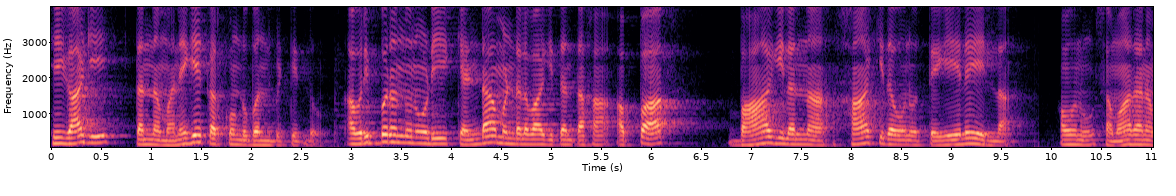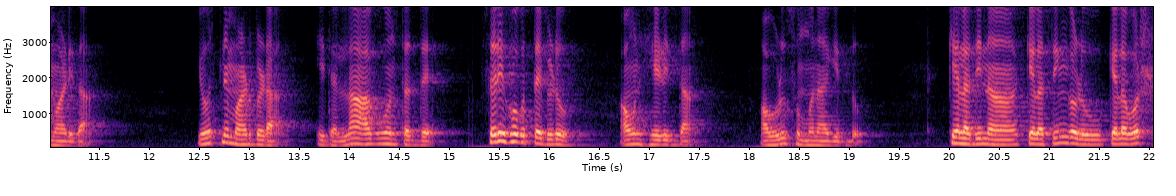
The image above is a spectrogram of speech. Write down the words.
ಹೀಗಾಗಿ ತನ್ನ ಮನೆಗೆ ಕರ್ಕೊಂಡು ಬಂದುಬಿಟ್ಟಿದ್ಲು. ಅವರಿಬ್ಬರನ್ನು ನೋಡಿ ಕೆಂಡಾಮಂಡಲವಾಗಿದ್ದಂತಹ ಅಪ್ಪ ಬಾಗಿಲನ್ನು ಹಾಕಿದವನು ತೆಗೆಯಲೇ ಇಲ್ಲ. ಅವನು ಸಮಾಧಾನ ಮಾಡಿದ. ಯೋಚನೆ ಮಾಡಬೇಡ, ಇದೆಲ್ಲ ಆಗುವಂಥದ್ದೇ. ಸರಿ ಹೋಗುತ್ತೆ ಬಿಡು, ಅವನು ಹೇಳಿದ್ದ. ಅವಳು ಸುಮ್ಮನಾಗಿದ್ಲು. ಕೆಲ ದಿನ, ಕೆಲ ತಿಂಗಳು, ಕೆಲ ವರ್ಷ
